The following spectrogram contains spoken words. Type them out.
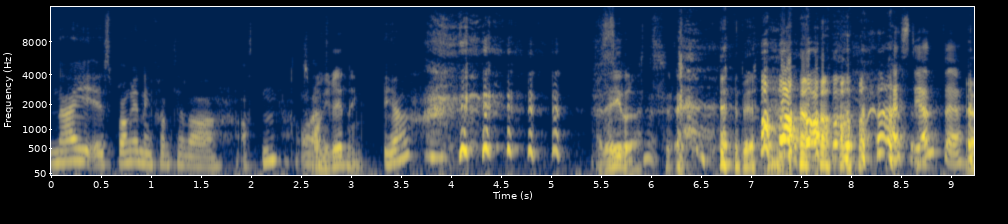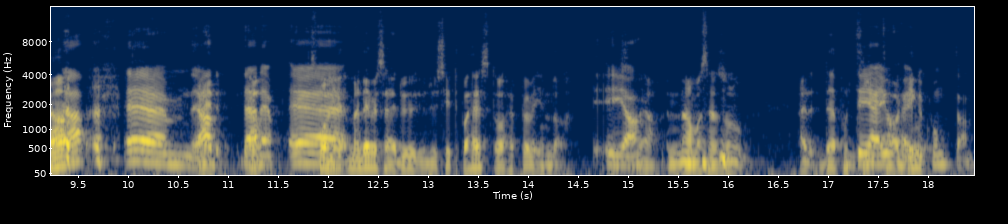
nei, sprangridning frem til jeg var 18. og jeg- Sprangridning? Ja. Er det idrett? det, Hestejente. Ja. Ja, Um, ja Nei, det- er det. Sprang- Eh, Men det vil si, du, du sitter på hest og hopper over hinder? ja. Nærmest en sånn er det, er på Det er jo høydepunktene.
